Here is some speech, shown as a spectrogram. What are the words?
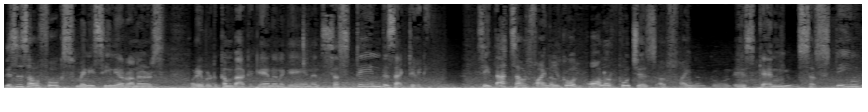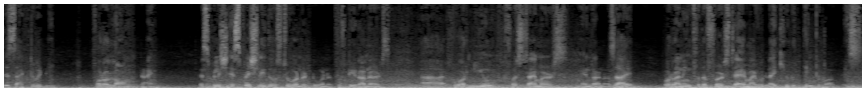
This is how folks, many senior runners are able to come back again and again and sustain this activity See, that's our final goal. All our coaches, our final goal is can you sustain this activity for a long time? Especially, especially those 200, 250 runners uh, who are new, first timers in Runners High, who are running for the first time. I would like you to think about this.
